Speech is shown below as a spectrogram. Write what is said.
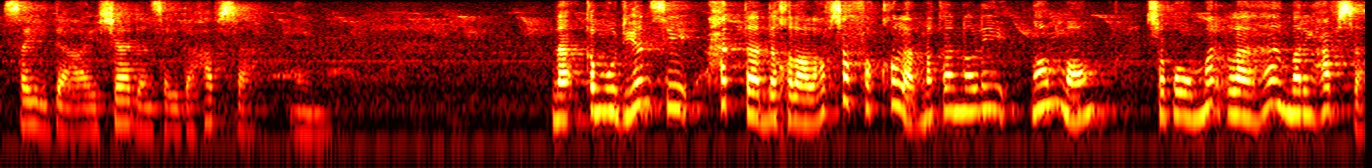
Sayyidah Aisyah dan Sayyidah Hafsah. Nah, kemudian si hatta dakhala Hafsah faqala maka noli ngomong sapa Umar laha mari Hafsah.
